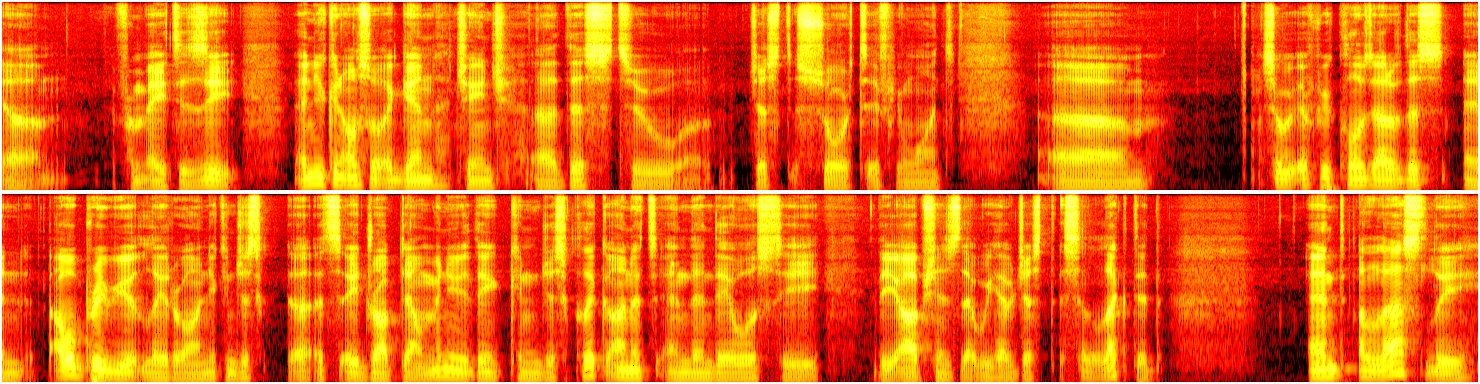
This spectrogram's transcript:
um, from A to Z and you can also again change uh, this to uh, just sort if you want um, so if we close out of this and I will preview it later on, you can just, uh, it's a drop down menu. They can just click on it and then they will see the options that we have just selected. And lastly,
